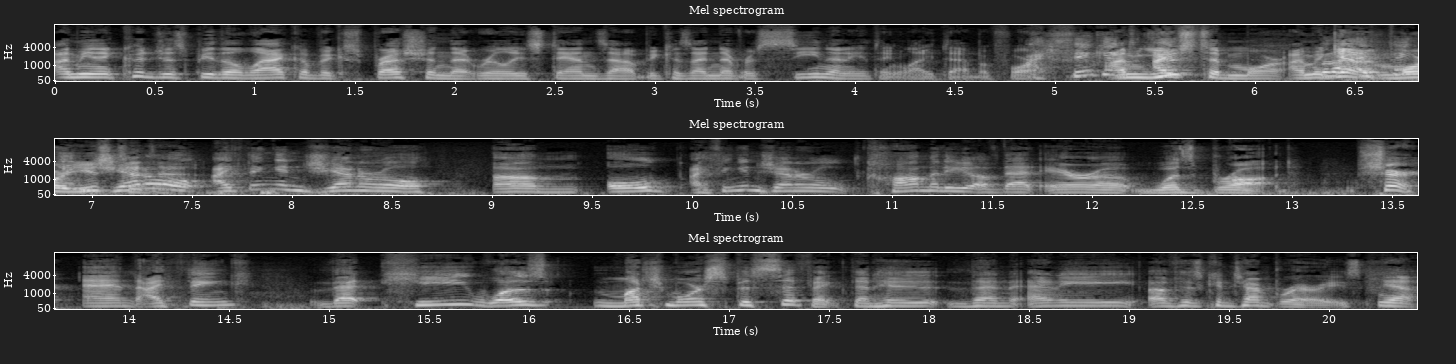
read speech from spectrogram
I mean, it could just be the lack of expression that really stands out because I've never seen anything like that before. I think I'm it's- I- used to more. I'm again more used general, to that. I think in general, um, old. I think in general, comedy of that era was broad. Sure. and I think that he was much more specific than his than any of his contemporaries. Yeah.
